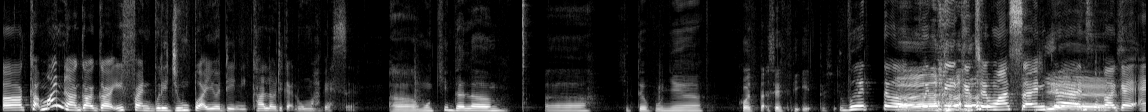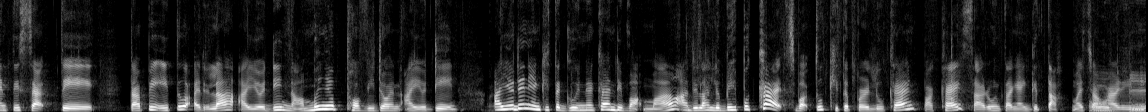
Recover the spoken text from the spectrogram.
Uh, kat mana agak-agak Irfan boleh jumpa iodin ni kalau dekat rumah biasa? Uh, mungkin dalam uh, kita punya kotak safety aid tu. Betul. Uh. Peti kecemasan yes. kan sebagai antiseptik. Tapi itu adalah iodin namanya povidone iodine. Iodin yang kita gunakan di makmal adalah lebih pekat. Sebab tu kita perlukan pakai sarung tangan getah macam okay. hari ini.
